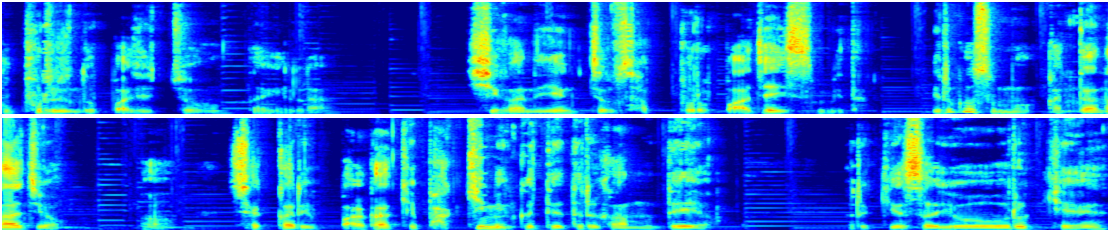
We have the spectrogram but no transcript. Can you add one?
9% 정도 빠졌죠. 당일날. 시간이 0.4% 빠져 있습니다. 이런 것은 뭐 간단하죠. 어, 색깔이 빨갛게 바뀌면 그때 들어가면 돼요. 그렇게 해서 요렇게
